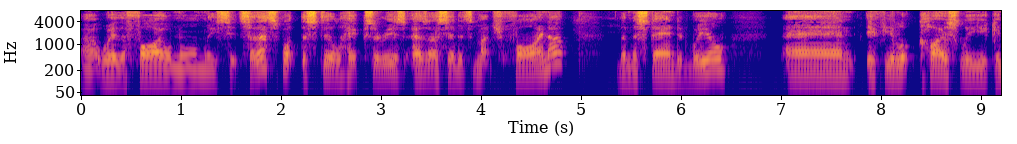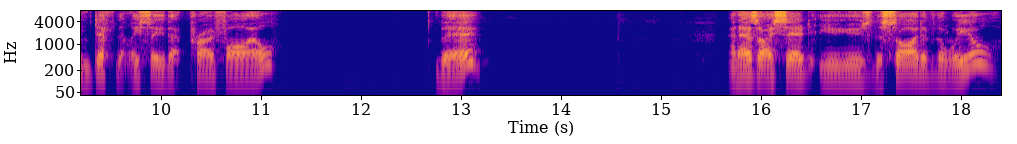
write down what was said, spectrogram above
uh, where the file normally sits. So that's what the Stihl Hexa is. As I said it's much finer than the standard wheel. And if you look closely you can definitely see that profile there. And as I said, you use the side of the wheel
